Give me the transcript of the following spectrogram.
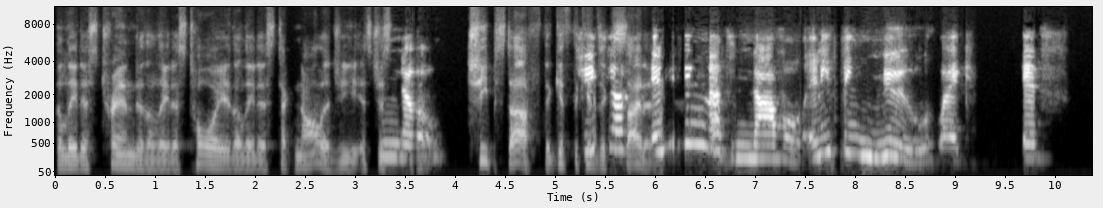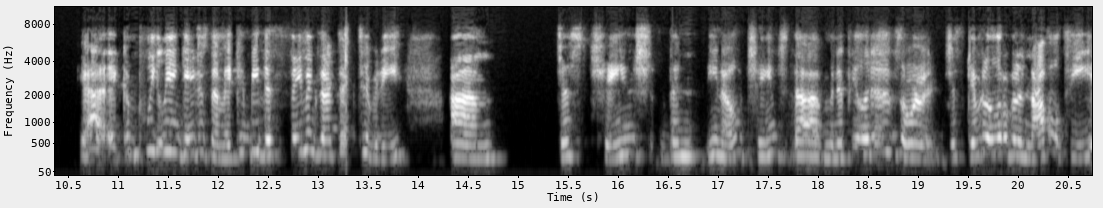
the latest trend or the latest toy, the latest technology. It's just no cheap stuff that gets the cheap kids excited. Anything that's novel, anything new, like it's yeah, it completely engages them. It can be the same exact activity. Um, just change the you know change the manipulatives or just give it a little bit of novelty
